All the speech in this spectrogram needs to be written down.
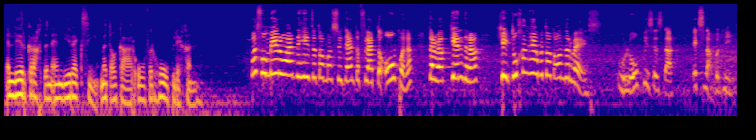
en leerkrachten en directie met elkaar overhoop liggen. Wat voor meerwaarde heeft het om een studentenflat te openen, terwijl kinderen geen toegang hebben tot onderwijs? Hoe logisch is dat? Ik snap het niet.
